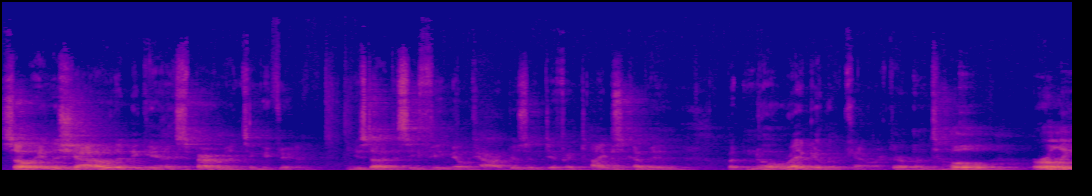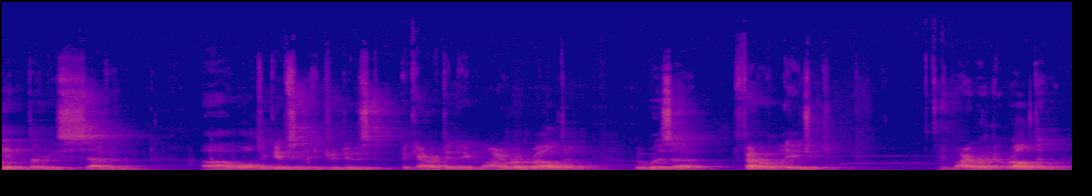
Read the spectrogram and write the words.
So in the shadow, they began experimenting again. And you started to see female characters of different types come in, but no regular character until early in 37. Uh, Walter Gibson introduced a character named Myra Reldon, who was a federal agent. And Myra Reldon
